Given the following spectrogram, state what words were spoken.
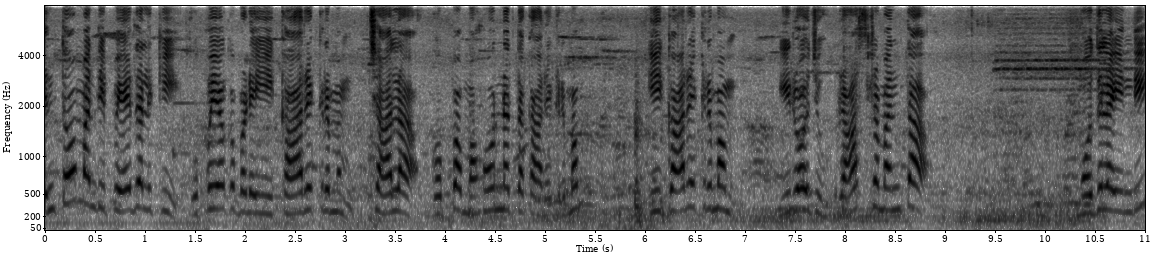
ఎంతోమంది పేదలకి ఉపయోగపడే ఈ కార్యక్రమం చాలా గొప్ప మహోన్నత కార్యక్రమం. ఈ కార్యక్రమం ఈరోజు రాష్ట్రమంతా మొదలైంది.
